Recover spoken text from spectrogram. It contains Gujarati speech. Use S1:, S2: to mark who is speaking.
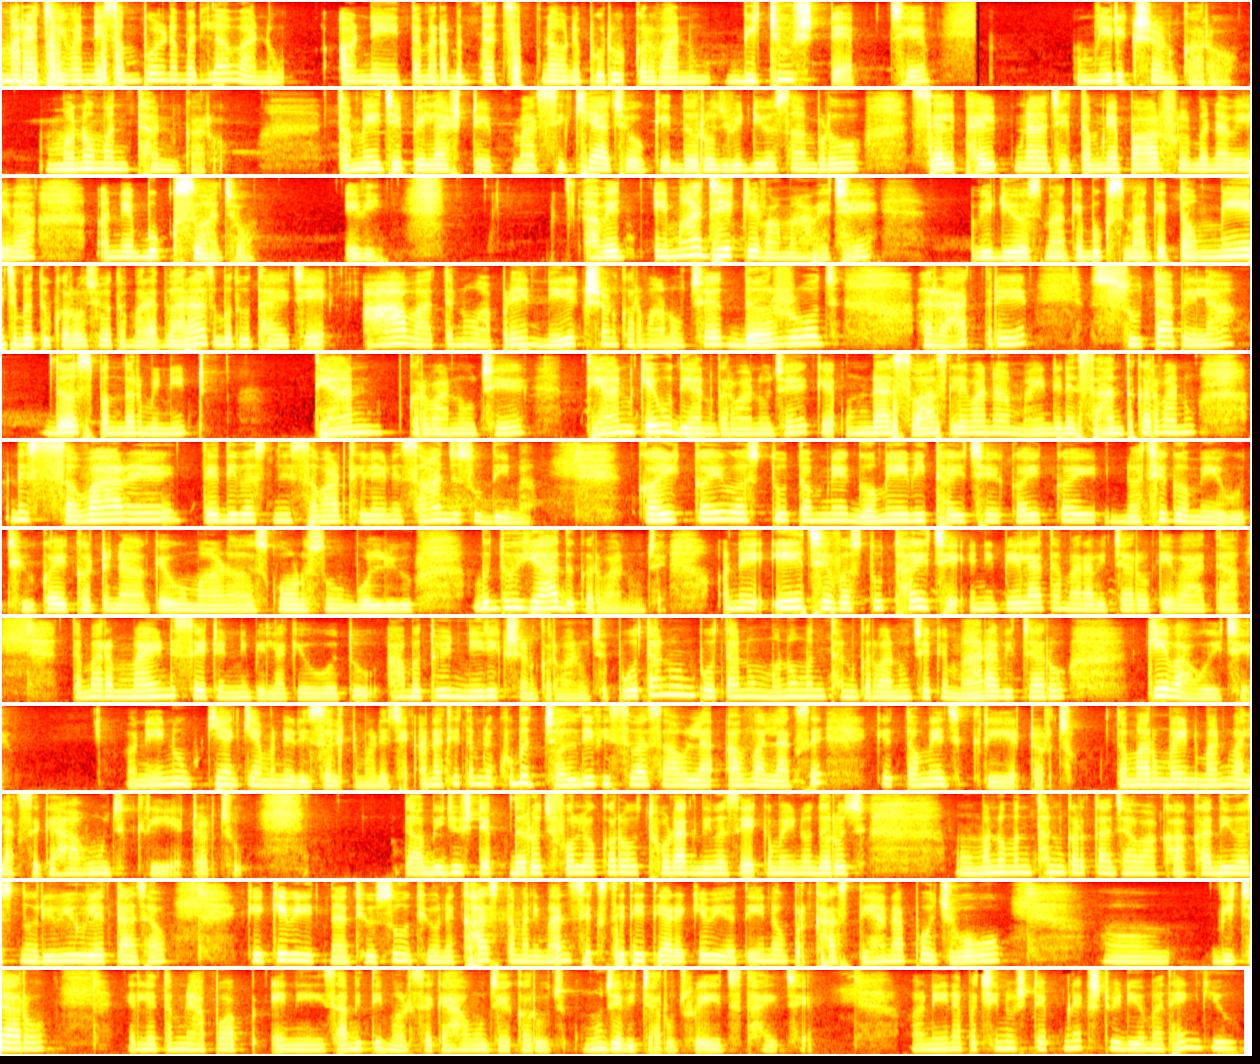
S1: તમારા જીવનને સંપૂર્ણ બદલાવવાનું અને તમારા બધા જ સપનાઓને પૂરું કરવાનું બીજું સ્ટેપ છે. નિરીક્ષણ કરો, મનોમંથન કરો. તમે જે પહેલાં સ્ટેપમાં શીખ્યા છો કે દરરોજ વીડિયો સાંભળો સેલ્ફ હેલ્પના જે તમને પાવરફુલ બનાવે એવા અને બુક્સ વાંચો એવી. હવે એમાં જે કહેવામાં આવે છે વિડીયોઝમાં કે બુક્સમાં કે તમે જ બધું કરો છો, તમારા દ્વારા જ બધું થાય છે. આ વાતનું આપણે નિરીક્ષણ કરવાનું છે. દરરોજ રાત્રે સૂતા પહેલાં દસ પંદર મિનિટ ધ્યાન કરવાનું છે. ધ્યાન કેવું ધ્યાન કરવાનું છે? કે ઊંડા શ્વાસ લેવાના, માઇન્ડને શાંત કરવાનું અને સવારે તે દિવસની સવારથી લઈને સાંજ સુધીમાં કઈ કઈ વસ્તુ તમને ગમે એવી થઈ છે? કઈ કઈ નથી ગમે એવું થયું? કઈ ઘટના, કેવું માણસ, કોણ શું બોલ્યું? બધું યાદ કરવાનું છે. અને એ જે વસ્તુ થઈ છે, એની પહેલાં તમારા વિચારો કેવા હતા? તમારા માઇન્ડસેટ એની પહેલાં કેવું હતું? આ બધું નિરીક્ષણ કરવાનું છે. પોતાનું પોતાનું મનોમંથન કરવાનું છે કે મારા વિચારો કેવા હોય છે? અને એનું ક્યાં ક્યાં મને રિઝલ્ટ મળે છે? આનાથી તમને ખૂબ જ જલ્દી વિશ્વાસ આવલા, આવવા લાગશે કે તમે જ ક્રિએટર છો. તમારું માઇન્ડ માનવા લાગશે કે હા, હું જ ક્રિએટર છું. તો આ બીજું સ્ટેપ દરરોજ ફોલો કરો. થોડાક દિવસ, એક મહિનો દરરોજ મનોમંથન કરતા જાઓ. આખા આખા દિવસનું રિવ્યૂ લેતા જાઓ કે કેવી રીતના થયું, શું થયું અને ખાસ તમારી માનસિક સ્થિતિ ત્યારે કેવી હતી, એના ઉપર ખાસ ધ્યાન આપો જોવો વિચારો એટલે તમને આપોઆપ એની સાબિતી મળશે કે હા, હું જે કરું છું, હું જે વિચારું છું એ જ થાય છે. અને એના પછીનું સ્ટેપ નેક્સ્ટ વિડીયોમાં થેન્ક યુ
